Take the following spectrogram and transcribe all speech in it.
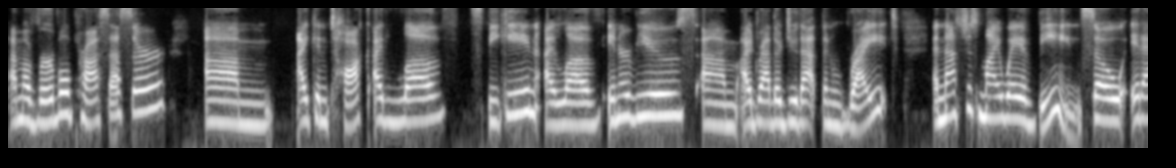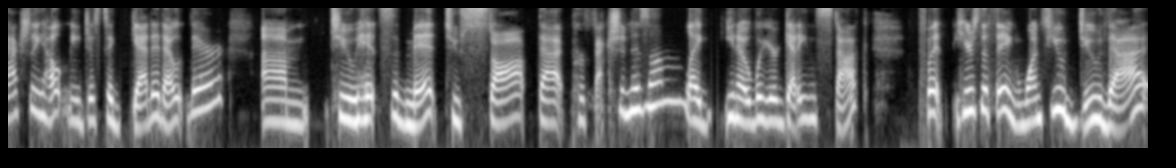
am a verbal processor. Um, I can talk. I love speaking. I love interviews. Um, I'd rather do that than write. And that's just my way of being. So it actually helped me just to get it out there, um, to hit submit, to stop that perfectionism, like, you know, where you're getting stuck. But here's the thing once you do that,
